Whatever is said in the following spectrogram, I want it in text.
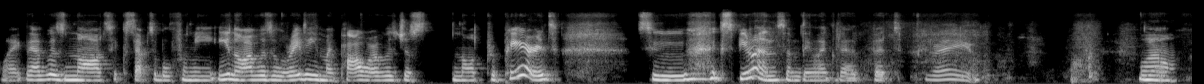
Like that was not acceptable for me. You know i was already in my power. I was just not prepared to experience something like that. But right. Wow. Yeah.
